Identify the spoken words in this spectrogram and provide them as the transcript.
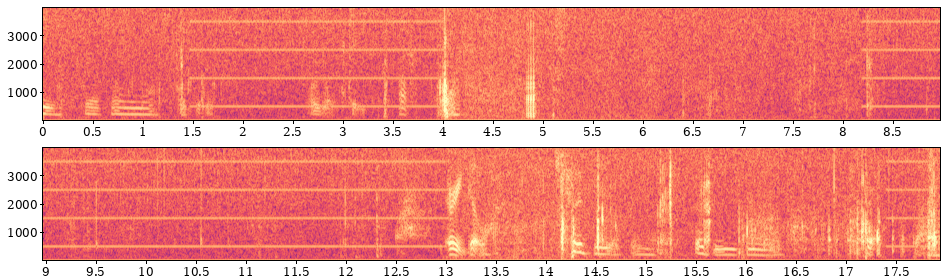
There's any more stickers. Oh. There you go. Should be open. Should be easy now. Okay.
